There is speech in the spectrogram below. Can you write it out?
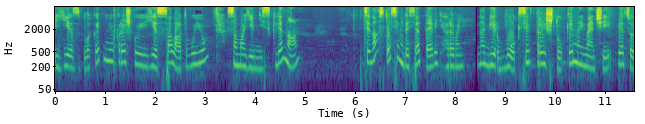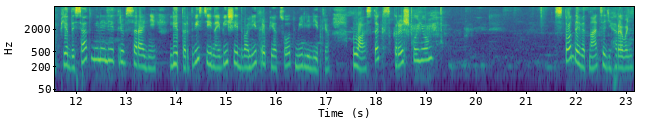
Є з блакитною кришкою, є з салатовою. Сама ємність скляна. Ціна 179 гривень. Набір боксів 3 штуки, найменший 550 мл, середній літр 200 і найбільший 2 літри 500 мл. Пластик з кришкою 119 гривень.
